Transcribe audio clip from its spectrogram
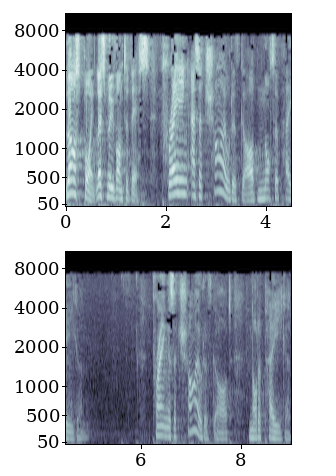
Last point, let's move on to this. Praying as a child of God, not a pagan. Praying as a child of God, not a pagan.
